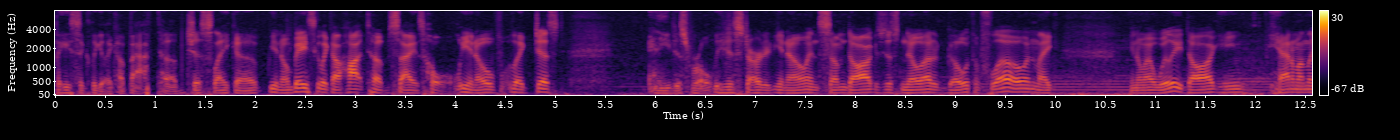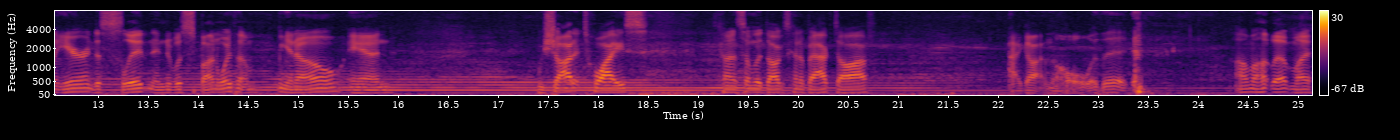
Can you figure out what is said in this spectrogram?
basically like a bathtub, just like a you know basically like a hot tub size hole, you know, like just and he just rolled, he just started, you know, and some dogs just know how to go with the flow, and like you know my Willie dog, he, he had him on the ear and just slid and it was spun with him, you know, and we shot it twice. Kind of some of the dogs kind of backed off. I got in the hole with it. I'm gonna let my.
